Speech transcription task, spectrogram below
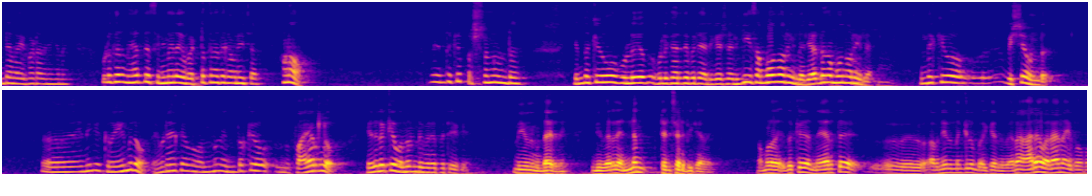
എന്റെ വൈഫായിട്ട് അഭിനയിക്കുന്നത്? പുള്ളിക്കാരൻ നേരത്തെ സിനിമയിലൊക്കെ വെട്ടത്തിനകത്തൊക്കെ അഭിനയിച്ച ആണോ? അപ്പോൾ എന്തൊക്കെ പ്രശ്നങ്ങളുണ്ട്? എന്തൊക്കെയോ പുള്ളി പുള്ളിക്കാരത്തെ പറ്റി അലിഗേഷൻ എനിക്ക് ഈ സംഭവം എന്ന് അറിയില്ല. ചേട്ടന്റെ സംഭവം എന്ന് അറിയില്ല. എന്തൊക്കെയോ വിഷയമുണ്ട്. എനിക്ക് ക്രൈമിലോ എവിടെയൊക്കെ വന്ന് എന്തൊക്കെയോ ഫയറിലോ ഇതിലൊക്കെ വന്നിട്ടുണ്ട് ഇവരെ പറ്റിയൊക്കെ. നീ ഒന്നും ഉണ്ടായിരുന്നേ ഇനി വേറെ എന്നെ ടെൻഷൻ അടിപ്പിക്കാതെ. നമ്മൾ ഇതൊക്കെ നേരത്തെ അറിഞ്ഞിരുന്നെങ്കിലും വയ്ക്കുന്നത് വേറെ ആരാ വരാനായി ഇപ്പം?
